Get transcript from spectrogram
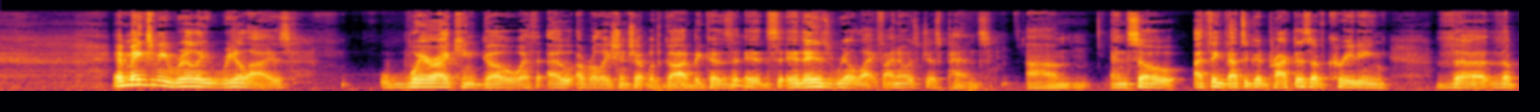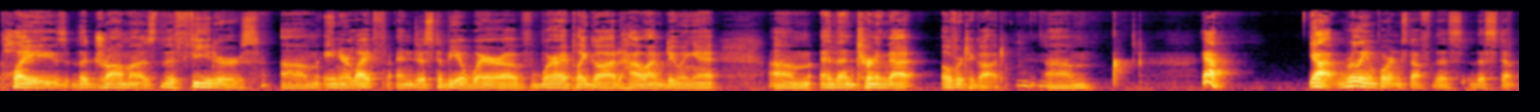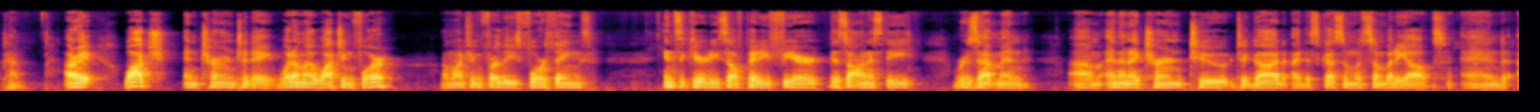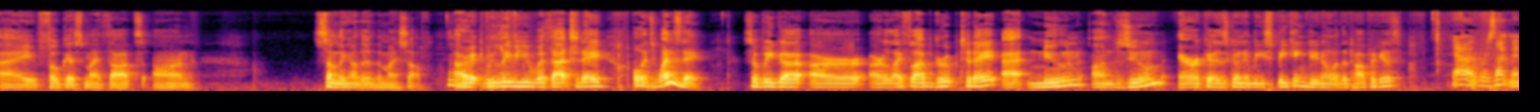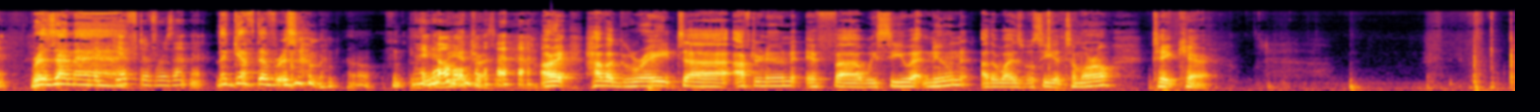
it makes me really realize where I can go without a relationship with God because it's it is real life. I know it's just pens, um, and so I think that's a good practice of creating the the plays, the dramas, the theaters um, in your life, and just to be aware of where I play God, how I'm doing it, um, and then turning that over to God. Um, yeah, yeah, really important stuff. This this step 10. All right, watch and turn today. What am I watching for? I'm watching for these four things: insecurity, self pity, fear, dishonesty, resentment um, and then I turn to to God. I discuss them with somebody else, and I focus my thoughts on something other than myself. Mm-hmm. All right, we leave you with that today. Oh, it's Wednesday, so we got our our Life Lab group today at noon on Zoom. Erica is going to be speaking. Do you know what the topic is? Yeah, resentment. Resentment. The gift of resentment. The gift of resentment. Oh, I know. Interesting. All right. Have a great uh, afternoon if uh, we see you at noon. Otherwise, we'll see you tomorrow. Take care.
